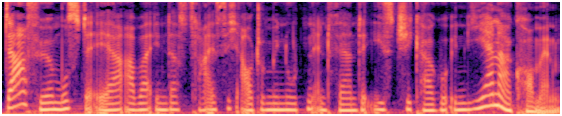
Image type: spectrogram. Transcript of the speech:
Dafür musste er aber in das 30 Autominuten entfernte East Chicago, Indiana kommen.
